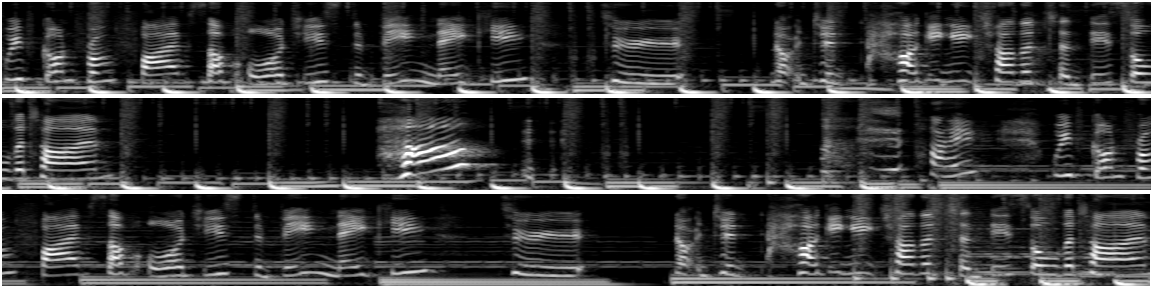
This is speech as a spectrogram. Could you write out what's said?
We've gone from five sub orgies to being naked to no to hugging each other to this all the time. Huh? Hi. We've gone from five sub orgies to being naked to not to hugging each other to this all the time.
